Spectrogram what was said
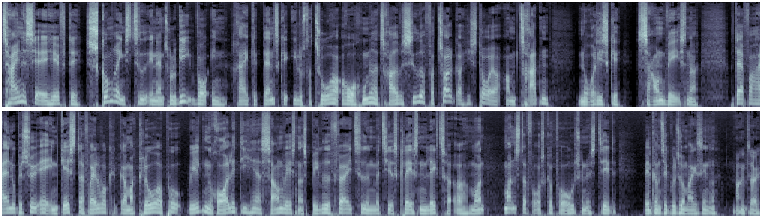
tegneseriehæfte, Skumringstid, en antologi, hvor en række danske illustratorer over 130 sider fortolker historier om 13 nordiske savnvæsener. Og derfor har jeg nu besøg af en gæst, der for alvor kan gøre mig klogere på, hvilken rolle de her savnvæsener spillede før i tiden. Mathias Klasen, lektor og mon- monsterforsker på Aarhus Universitet. Velkommen til Kulturmagasinet. Mange tak.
